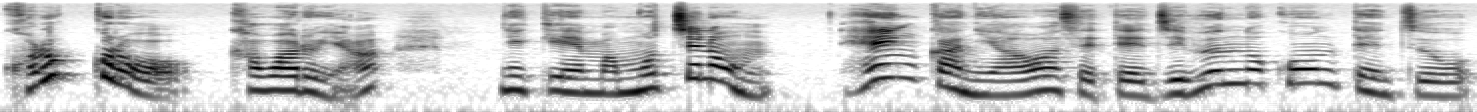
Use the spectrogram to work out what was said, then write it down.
コロコロ変わるやん。けまあ、もちろん変化に合わせて自分のコンテンツを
